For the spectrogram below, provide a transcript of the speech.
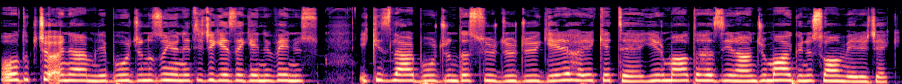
oldukça önemli. Burcunuzun yönetici gezegeni Venüs İkizler Burcu'nda sürdürdüğü geri harekete 26 Haziran Cuma günü son verecek.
